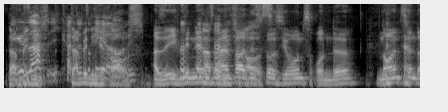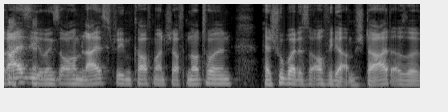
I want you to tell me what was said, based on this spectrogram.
Wie Da bin gesagt, ich, ich, kann da bin ich raus. nicht. Also ich bin jetzt einfach. Diskussionsrunde. 1930 übrigens auch im Livestream Kaufmannschaft Nottollen. Herr Schubert ist auch wieder am Start. Also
